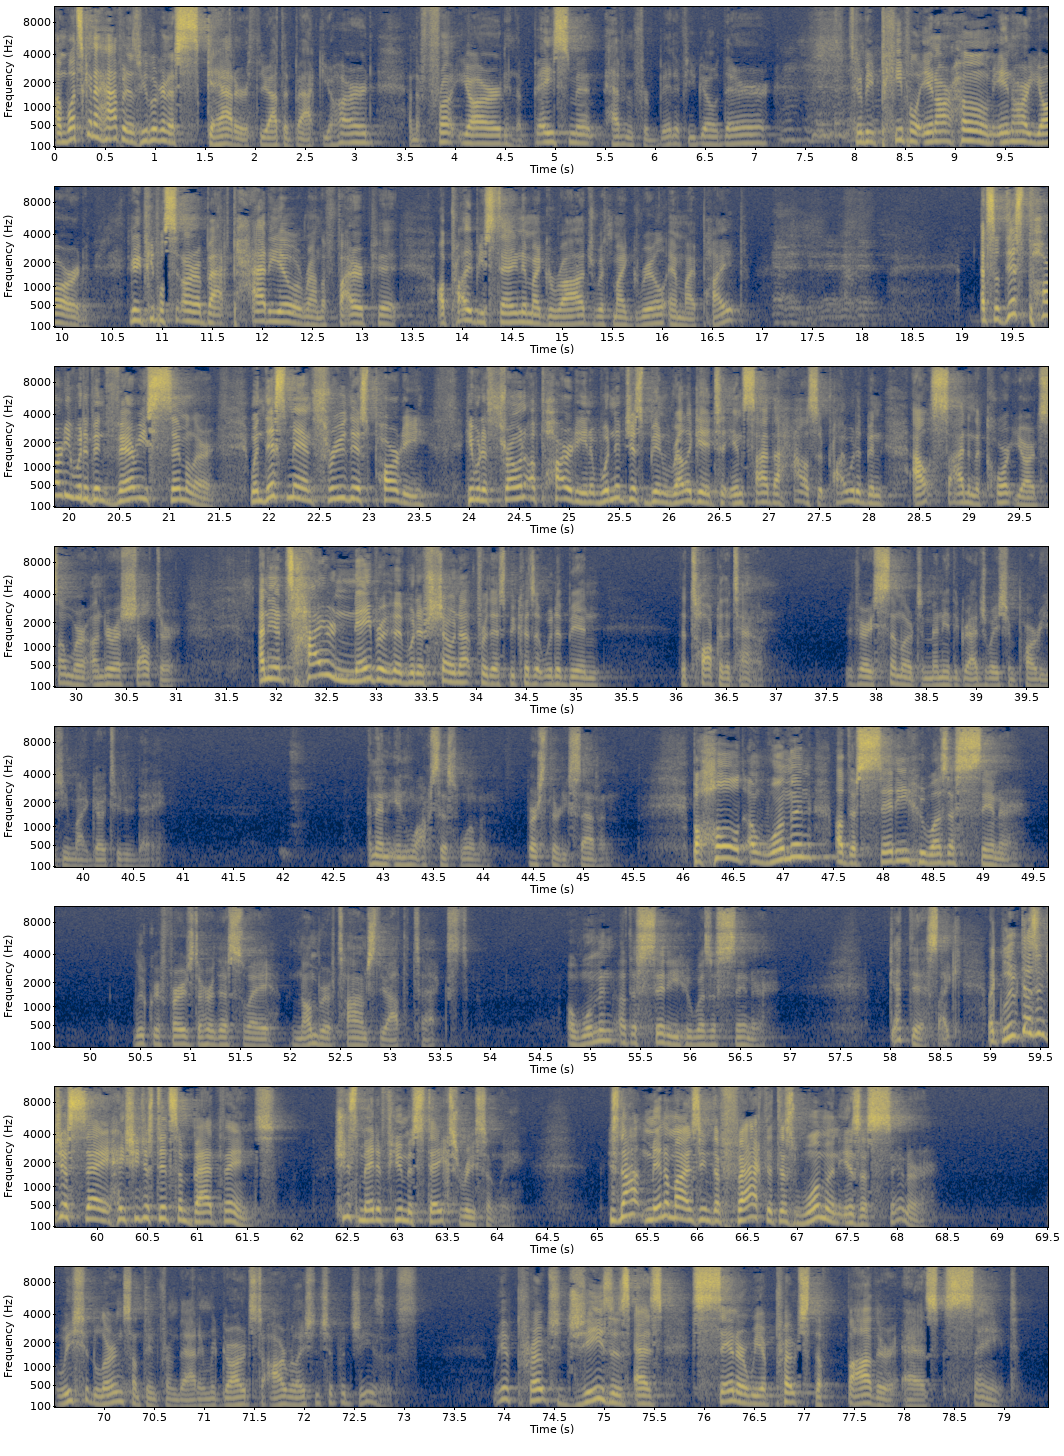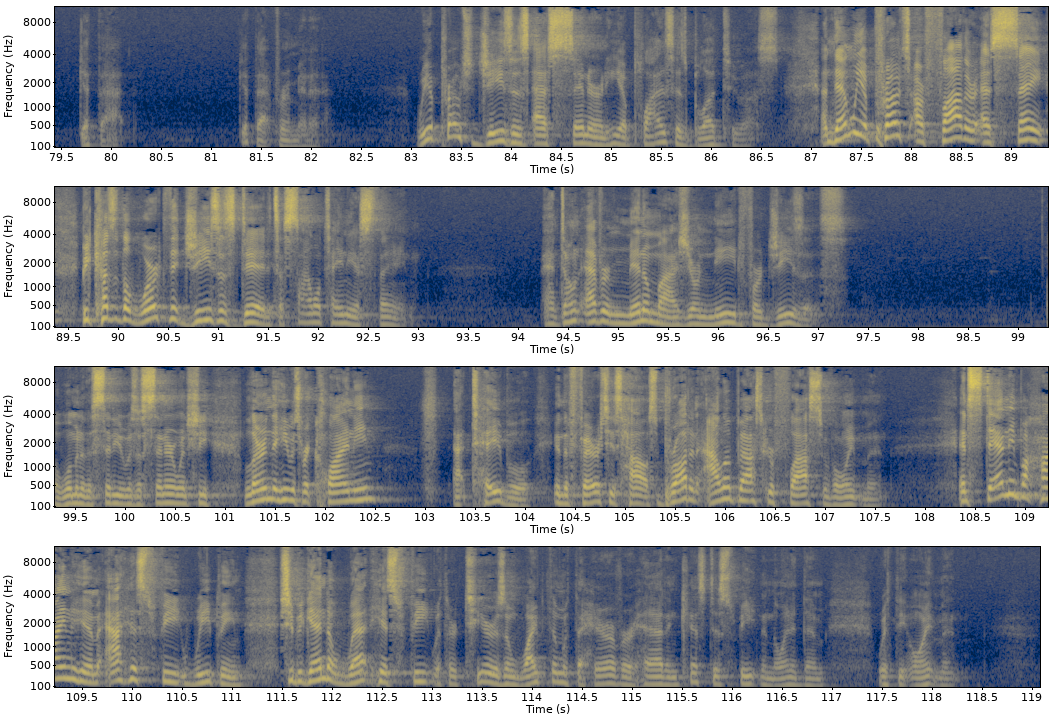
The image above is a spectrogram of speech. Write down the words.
And what's going to happen is people are going to scatter throughout the backyard and the front yard and the basement. Heaven forbid if you go there. It's going to be people in our home, in our yard. There's going to be people sitting on our back patio around the fire pit. I'll probably be standing in my garage with my grill and my pipe. And so this party would have been very similar. When this man threw this party, he would have thrown a party and it wouldn't have just been relegated to inside the house. It probably would have been outside in the courtyard somewhere under a shelter. And the entire neighborhood would have shown up for this because it would have been the talk of the town. Very similar to many of the graduation parties you might go to today. And then in walks this woman. Verse 37. Behold, a woman of the city who was a sinner. Luke refers to her this way a number of times throughout the text a woman of the city who was a sinner. Get this. Like, like Luke doesn't just say, hey, she just did some bad things. She just made a few mistakes recently. He's not minimizing the fact that this woman is a sinner. We should learn something from that in regards to our relationship with Jesus. We approach Jesus as sinner, we approach the Father as saint. Get that. Get that for a minute. We approach Jesus as sinner and he applies his blood to us. And then we approach our Father as saint because of the work that Jesus did. It's a simultaneous thing. And don't ever minimize your need for Jesus. A woman of the city who was a sinner, when she learned that he was reclining at table in the Pharisee's house, brought an alabaster flask of ointment. And standing behind him at his feet, weeping, she began to wet his feet with her tears and wiped them with the hair of her head and kissed his feet and anointed them with the ointment.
